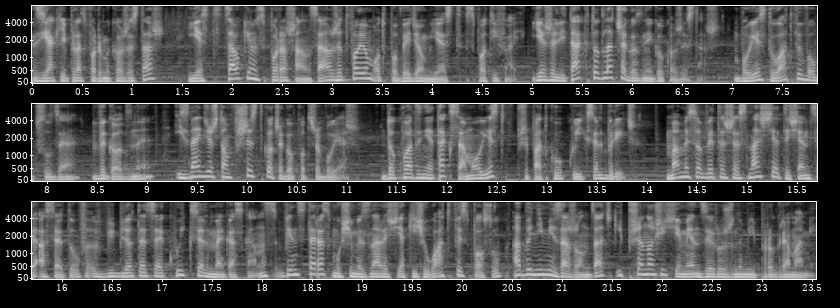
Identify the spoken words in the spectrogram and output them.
Z jakiej platformy korzystasz? Jest całkiem spora szansa, że Twoją odpowiedzią jest Spotify. Jeżeli tak, to dlaczego z niego korzystasz? Bo jest łatwy w obsłudze, wygodny i znajdziesz tam wszystko, czego potrzebujesz. Dokładnie tak samo jest w przypadku Quixel Bridge. Mamy sobie te 16 tysięcy asetów w bibliotece Quixel Megascans, więc teraz musimy znaleźć jakiś łatwy sposób, aby nimi zarządzać i przenosić je między różnymi programami.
